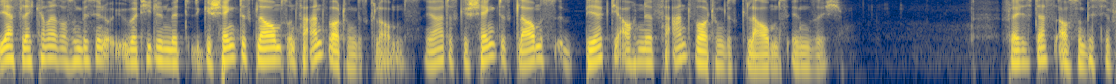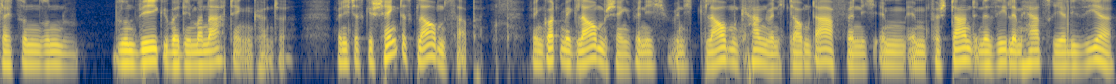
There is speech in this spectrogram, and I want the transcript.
ja, vielleicht kann man das auch so ein bisschen übertiteln mit Geschenk des Glaubens und Verantwortung des Glaubens. Ja, das Geschenk des Glaubens birgt ja auch eine Verantwortung des Glaubens in sich. Vielleicht ist das auch so ein bisschen, vielleicht so ein, so ein, so ein Weg, über den man nachdenken könnte. Wenn ich das Geschenk des Glaubens habe, wenn Gott mir Glauben schenkt, wenn ich, wenn ich glauben kann, wenn ich glauben darf, wenn ich im, im Verstand, in der Seele, im Herz realisiere,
